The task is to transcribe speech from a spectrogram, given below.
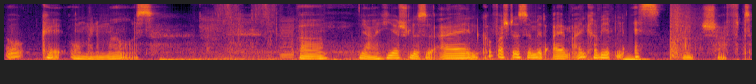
Okay, oh meine Maus. Äh, ja, hier Schlüssel. Ein Kupferschlüssel mit einem eingravierten S am Schaft.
